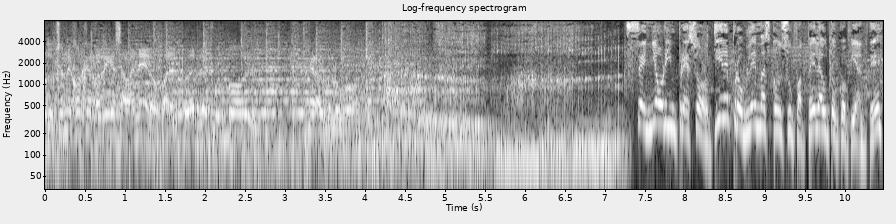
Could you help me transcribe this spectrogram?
Producción de Jorge Rodríguez Sabanero para el Poder del Fútbol, Gerardo Lugo. Señor impresor, ¿tiene problemas con su papel autocopiante?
